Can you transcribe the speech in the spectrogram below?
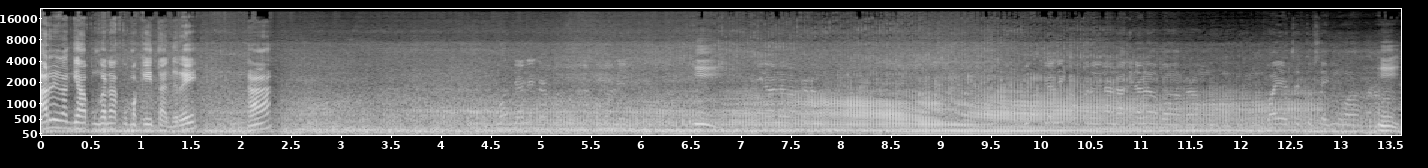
ari ra gyapon kana ako makita dire. Ha? Ko ko. Hmm. Ha. Parang-.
